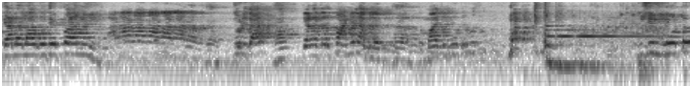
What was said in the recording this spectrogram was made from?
त्याला लागू दे पाणी. जोडीदार. त्याला जर पाणी लागलं. तर माझी मोटर तुझी मोटर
